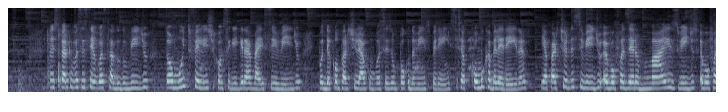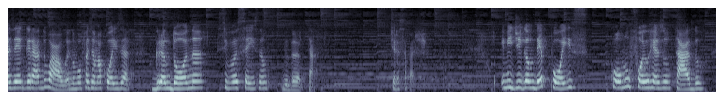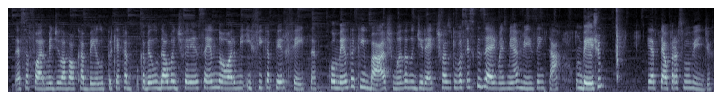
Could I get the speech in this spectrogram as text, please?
Então, espero que vocês tenham gostado do vídeo. Estou muito feliz de conseguir gravar esse vídeo, poder compartilhar com vocês um pouco da minha experiência como cabeleireira. E a partir desse vídeo eu vou fazer mais vídeos, eu vou fazer gradual. Eu não vou fazer uma coisa grandona se vocês não Tá. Tira essa parte. E me digam depois como foi o resultado dessa forma de lavar o cabelo, porque o cabelo dá uma diferença enorme e fica perfeita. Comenta aqui embaixo, manda no direct, faz o que vocês quiserem, mas me avisem, tá? Um beijo e até o próximo vídeo.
